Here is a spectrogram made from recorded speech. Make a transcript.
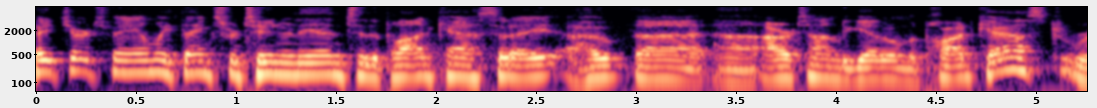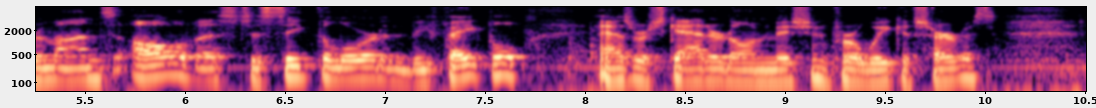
Hey, church family, thanks for tuning in to the podcast today. I hope that uh, our time together on the podcast reminds all of us to seek the Lord and be faithful as we're scattered on mission for a week of service.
